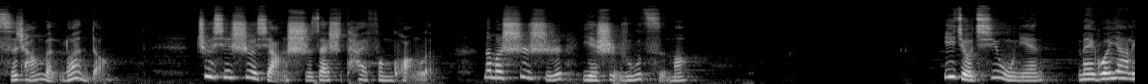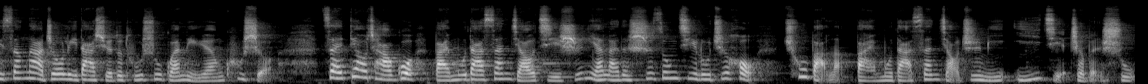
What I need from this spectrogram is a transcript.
磁场紊乱等，这些设想实在是太疯狂了。那么，事实也是如此吗？一九七五年，美国亚利桑那州立大学的图书管理员库舍，在调查过百慕大三角几十年来的失踪记录之后，出版了《百慕大三角之谜已解》这本书，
